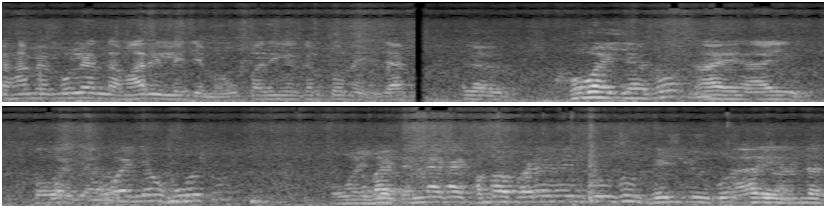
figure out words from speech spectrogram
સામે બોલે ને મારી લેજે મેં કરતો નહીં. જા. ખોવાઈ જાશો આય આય ખોવાઈ જાવ ખોવાઈ જાવ હું તો ભાઈ ખબર પડે નહીં તું શું થઈ ગયું? અંદર.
